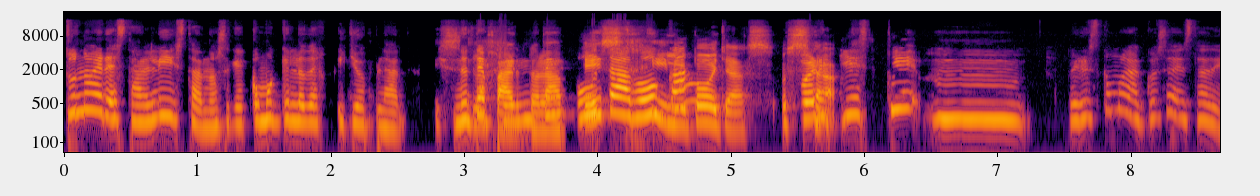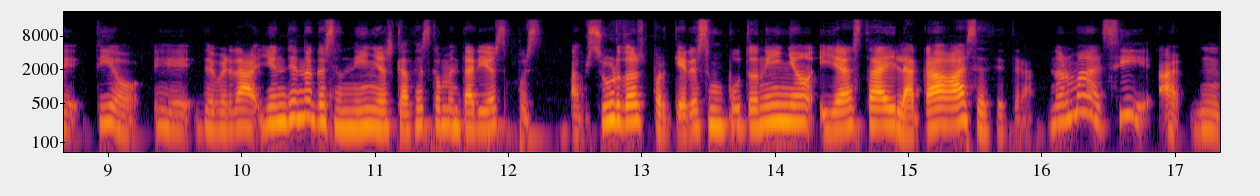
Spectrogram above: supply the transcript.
tú no eres tan lista, no sé qué, como que lo dejo. Y yo en plan, No te parto la puta es boca gilipollas. O sea, porque es que. mm, pero es como la cosa esta de, tío, eh, de verdad, yo entiendo que son niños que haces comentarios pues absurdos porque eres un puto niño y ya está, y la cagas, etcétera. Normal, sí. mm,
